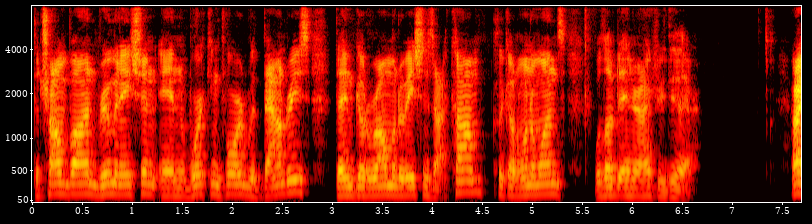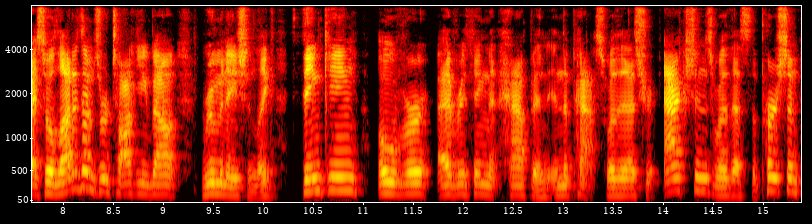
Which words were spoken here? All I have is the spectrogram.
the trauma bond, rumination, and working forward with boundaries, then go to rawmotivations.com, click on one on ones. We'd love to interact with you there. All right, so a lot of times we're talking about rumination, like thinking over everything that happened in the past, whether that's your actions, whether that's the person,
